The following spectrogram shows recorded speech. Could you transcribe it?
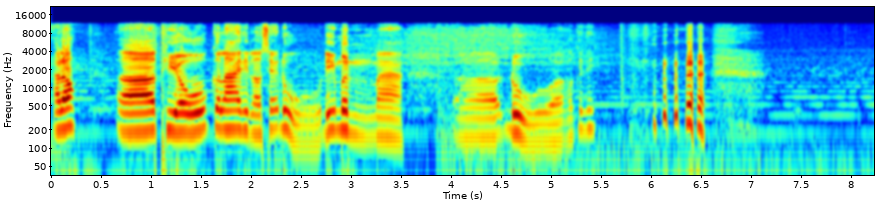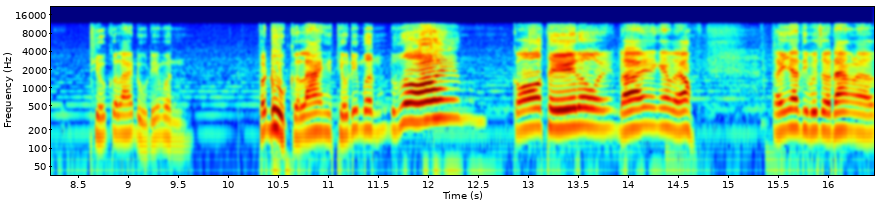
À đâu à, Thiếu Clyde thì nó sẽ đủ Demon mà uh, đủ uh, cái gì? Thiếu Clyde đủ Demon. Và đủ Clyde thì thiếu Demon. Đúng rồi Có thế thôi. Đấy anh em thấy không? Đấy nha, thì bây giờ đang là,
